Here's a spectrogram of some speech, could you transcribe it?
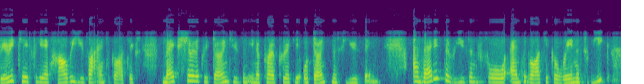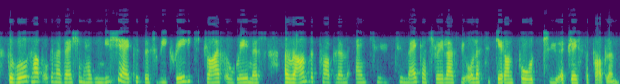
very carefully at how we use our antibiotics, make sure that we don't use them inappropriately or don't misuse them. And that is the reason for Antibiotic Awareness Week. The World Health Organization has initiated this week really to drive awareness around the problem and to, to make us realize we all have to get on board to address the problem.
